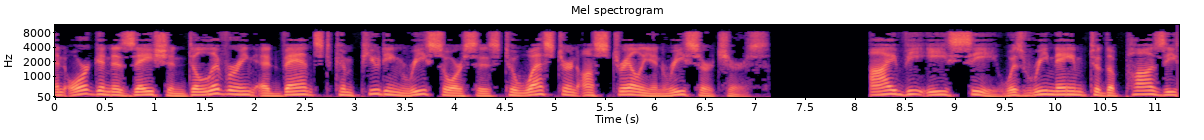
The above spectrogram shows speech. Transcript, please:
an organisation delivering advanced computing resources to Western Australian researchers. IVEC was renamed to the Pawsey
